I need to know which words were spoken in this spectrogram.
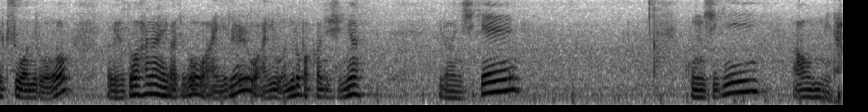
x1으로 여기서도 하나 해가지고 y를 y1으로 바꿔주시면 이런 식의 공식이 나옵니다.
